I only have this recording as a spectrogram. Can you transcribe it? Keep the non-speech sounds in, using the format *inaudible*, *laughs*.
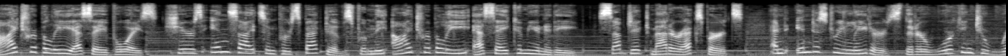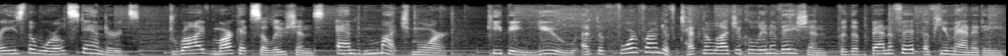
IEEE SA Voice shares insights and perspectives from the IEEE SA community, subject matter experts, and industry leaders that are working to raise the world's standards, drive market solutions, and much more, keeping you at the forefront of technological innovation for the benefit of humanity.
